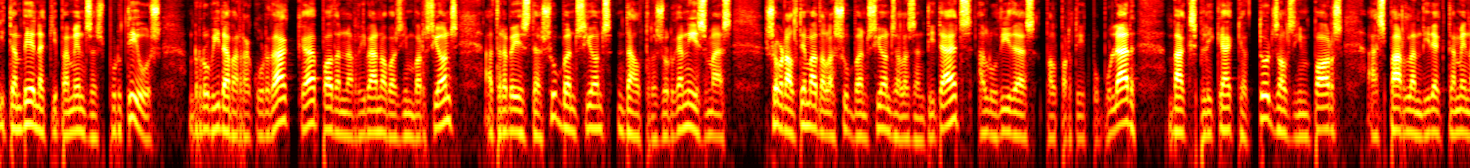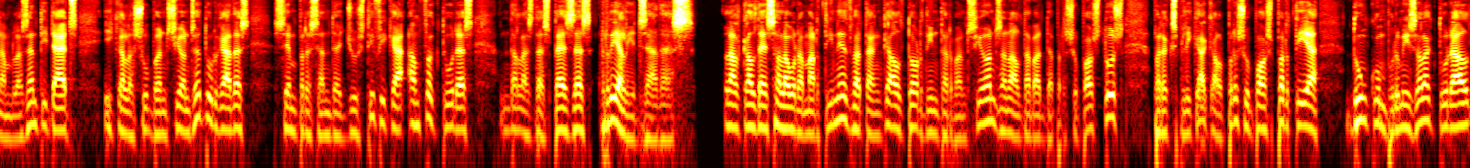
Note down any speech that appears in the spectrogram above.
i també en equipaments esportius. Rovira va recordar que poden arribar noves inversions a través de subvencions d'altres organismes. Sobre el tema de les subvencions a les entitats, al·ludides pel Partit Popular, va explicar que tots els imports es parlen directament directament amb les entitats i que les subvencions atorgades sempre s'han de justificar amb factures de les despeses realitzades. L'alcaldessa Laura Martínez va tancar el torn d'intervencions en el debat de pressupostos per explicar que el pressupost partia d'un compromís electoral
